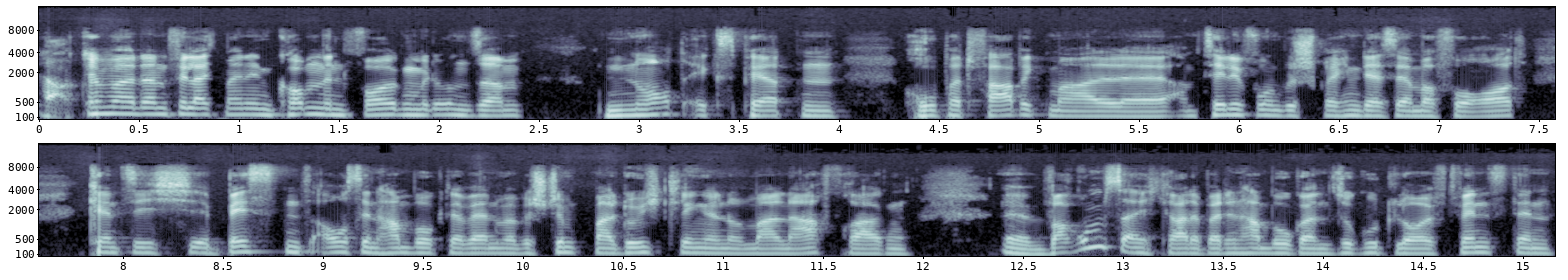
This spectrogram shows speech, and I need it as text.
Ja, können wir dann vielleicht mal in den kommenden Folgen mit unserem Nordexperten Rupert Fabig mal äh, am Telefon besprechen. Der ist ja immer vor Ort, kennt sich bestens aus in Hamburg. Da werden wir bestimmt mal durchklingeln und mal nachfragen, äh, warum es eigentlich gerade bei den Hamburgern so gut läuft, wenn es denn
